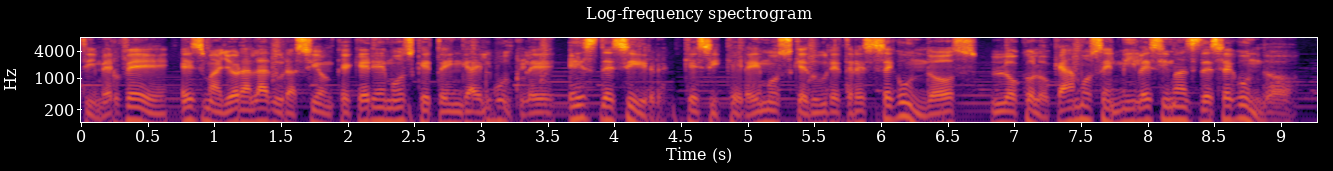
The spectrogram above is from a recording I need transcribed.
timer v, es mayor a la duración que queremos que tenga el bucle, es decir, que si queremos que dure 3 segundos, lo colocamos en milésimas de segundo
